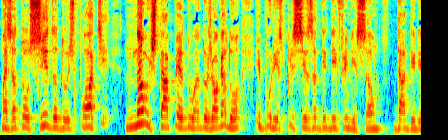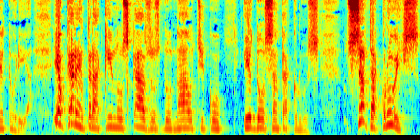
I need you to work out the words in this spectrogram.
mas a torcida do esporte não está perdoando o jogador e por isso precisa de definição da diretoria. Eu quero entrar aqui nos casos do Náutico e do Santa Cruz. Santa Cruz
